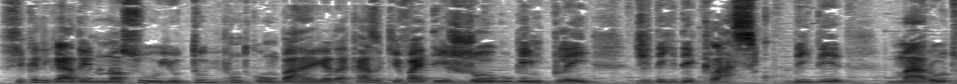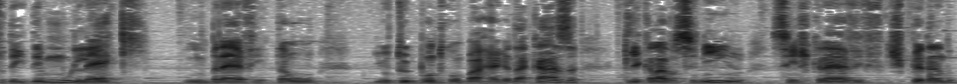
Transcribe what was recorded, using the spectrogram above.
fica ligado aí no nosso youtube.com.br da casa que vai ter jogo, gameplay de D&D clássico, D&D maroto, D&D moleque em breve. Então, youtube.com.br da casa, clica lá no sininho, se inscreve, fica esperando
